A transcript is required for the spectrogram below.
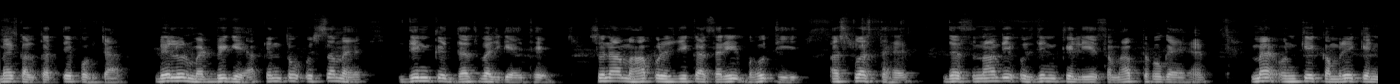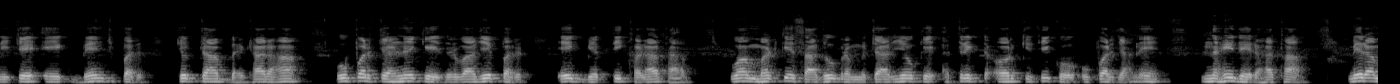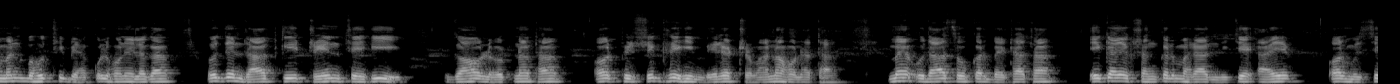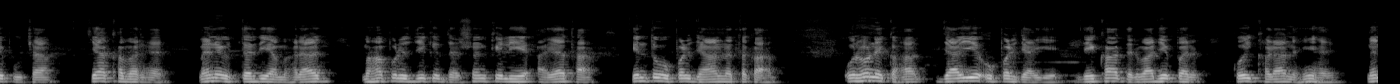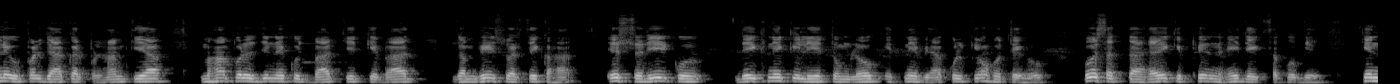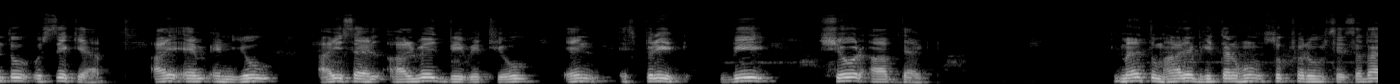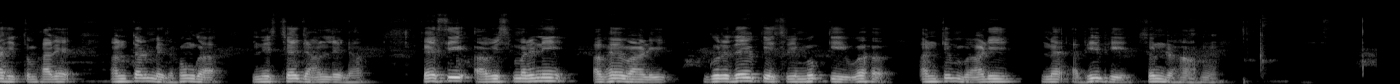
मैं कलकत्ते पहुँचा। बेलूर मठ भी गया, किंतु उस समय दिन के दस बज गए थे। सुना महापुरुष जी का शरीर बहुत ही अस्वस्थ है। दर्शनादि उस दिन के लिए समाप्त हो गए हैं। मैं उनके कमरे के नीचे एक बेंच पर चुपचाप बैठा रहा। ऊपर चढ़ने के दरवाजे पर एक व्यक्ति खड़ा था। वह मठ के साधु ब्रह्मचारियों के अतिरिक्त और किसी को ऊपर जाने नहीं दे रहा था। मेरा मन बहुत ही व्याकुल होने लगा। उस दिन रात की ट्रेन से ही गाँव लौटना था। और फिर शीघ्र ही मेरठ रवाना होना था। मैं उदास होकर बैठा था। एकाएक शंकर महाराज नीचे आए और मुझसे पूछा, क्या खबर है? मैंने उत्तर दिया, महाराज, महापुरुष जी के दर्शन के लिए आया था, किंतु ऊपर जा न सका। उन्होंने कहा, जाइए, ऊपर जाइए। देखा दरवाजे पर कोई खड़ा नहीं है। मैंने ऊपर जाकर प्रणाम किया। महापुरुष जी ने कुछ बातचीत के बाद गंभीर स्वर से कहा, इस शरीर को देखने के लिए तुम लोग इतने व्याकुल क्यों होते हो? हो सकता है कि फिर नहीं देख सकोगे। किंतु उससे क्या? I am in you I shall always be with you in spirit be sure of that मैं तुम्हारे भीतर हूँ। सूक्ष्म रूप से सदा ही तुम्हारे अंतर में रहूँगा। निश्चय जान लेना। कैसी अविस्मरणीय अभयवाणी। गुरुदेव के श्रीमुख की वह अंतिम वाणी मैं अभी भी सुन रहा हूँ।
